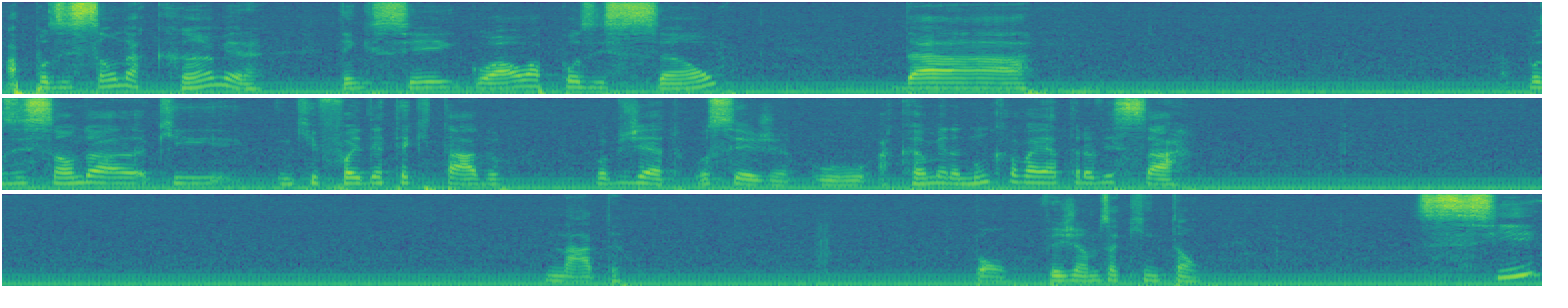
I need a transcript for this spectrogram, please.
a posição da câmera tem que ser igual à posição da posição da que em que foi detectado o objeto, ou seja, o, a câmera nunca vai atravessar nada. Bom, vejamos aqui então. Se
